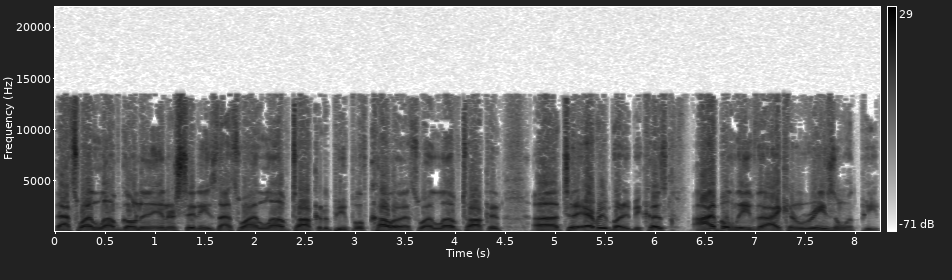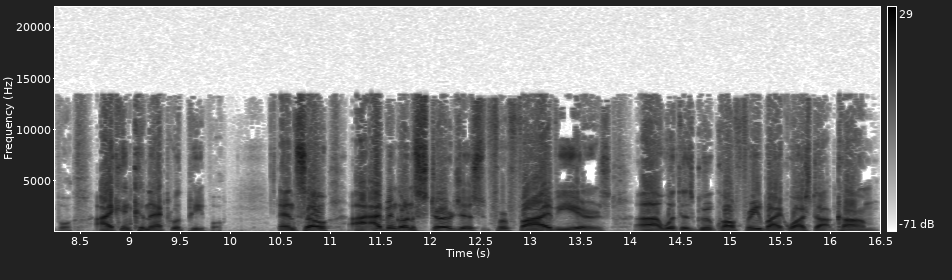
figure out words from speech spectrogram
That's why I love going to the inner cities. That's why I love talking to people of color. That's why I love talking uh, to everybody because I believe that I can reason with people. I can connect with people. And so I, I've been going to Sturgis for five years uh, with this group called FreeBikeWash.com.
